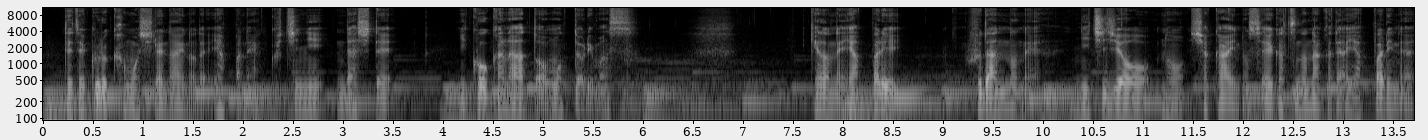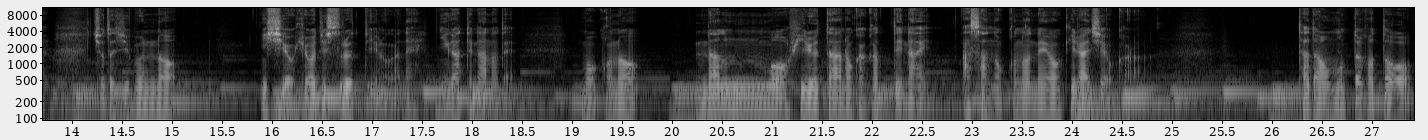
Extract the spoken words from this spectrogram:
出てくるかもしれないので、やっぱね、口に出していこうかなと思っております。けどね、やっぱり普段のね、日常の社会の生活の中ではやっぱりね、ちょっと自分の意思を表示するっていうのがね、苦手なので、もうこの何もフィルターのかかってない朝のこの寝起きラジオから、ただ思ったことを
